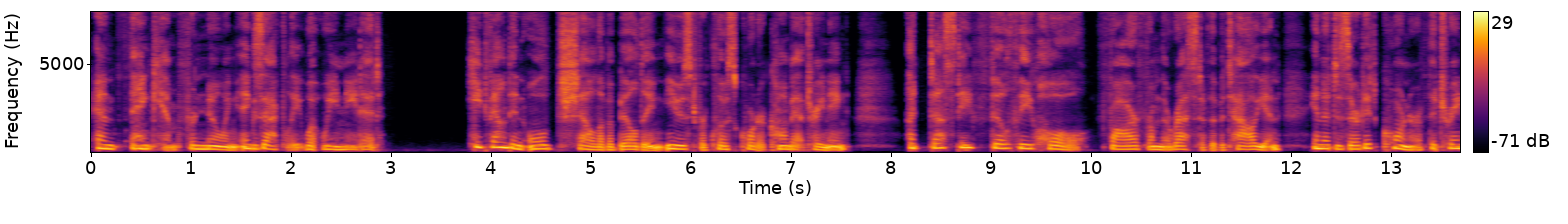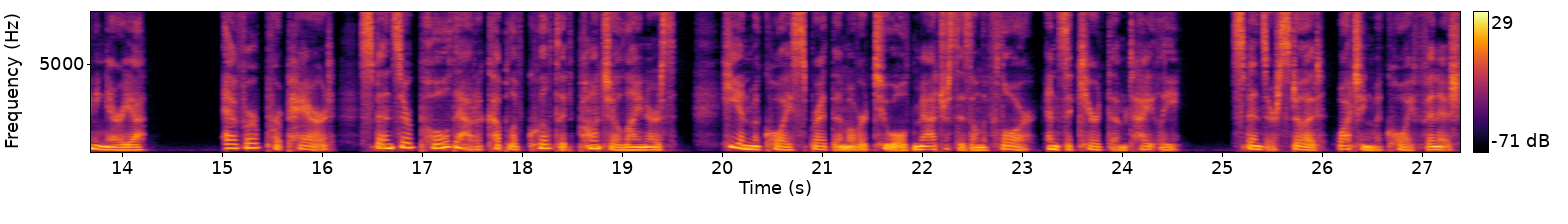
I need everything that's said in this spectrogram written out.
and thank him for knowing exactly what we needed. He'd found an old shell of a building used for close quarter combat training, a dusty, filthy hole far from the rest of the battalion in a deserted corner of the training area. Ever prepared, Spencer pulled out a couple of quilted poncho liners. He and McCoy spread them over two old mattresses on the floor and secured them tightly. Spencer stood, watching McCoy finish,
